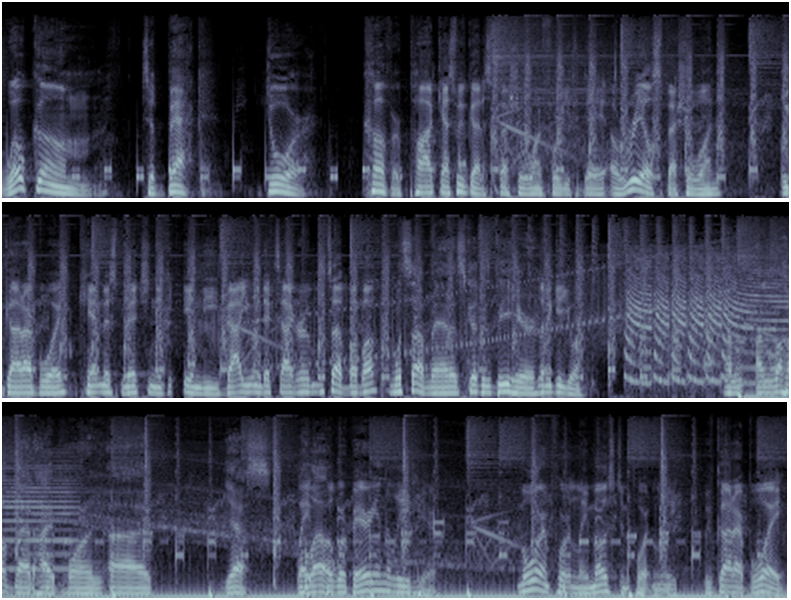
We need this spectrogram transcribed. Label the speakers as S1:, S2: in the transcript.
S1: Welcome to Back Door Cover Podcast. We've got a special one for you today, a real special one. We got our boy Can't Miss Mitch in the in the Value Index algorithm. What's up, Bubba?
S2: What's up, man? It's good to be here.
S1: Let me get you one.
S2: I, I love that hype horn. Uh, yes.
S1: Wait,
S2: Hello.
S1: but we're burying the lead here. More importantly, most importantly, we've got our boy,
